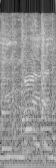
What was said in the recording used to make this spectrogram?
Together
